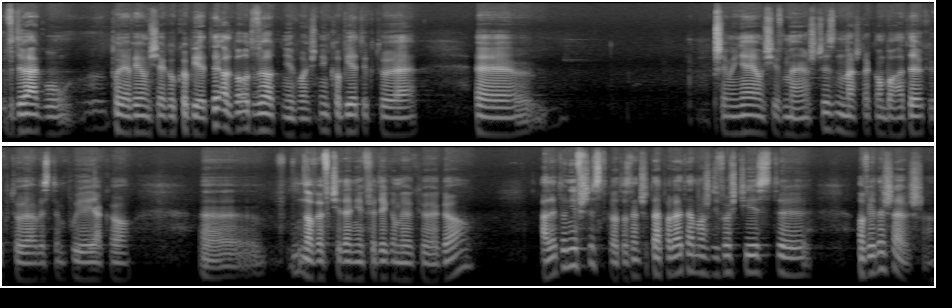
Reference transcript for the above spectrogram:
w dragu pojawiają się jako kobiety, albo odwrotnie właśnie, kobiety, które e, przemieniają się w mężczyzn. Masz taką bohaterkę, która występuje jako e, nowe wcielenie Freddie'ego Mercury'ego, ale to nie wszystko. To znaczy ta paleta możliwości jest e, o wiele szersza.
